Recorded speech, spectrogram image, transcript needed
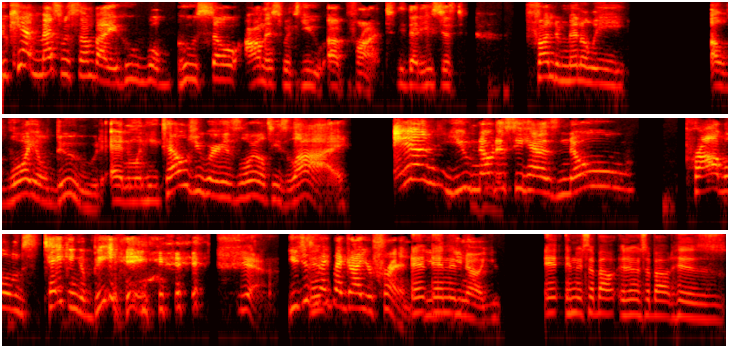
you can't mess with somebody who will who's so honest with you up front that he's just fundamentally a loyal dude and when he tells you where his loyalties lie and you Mm-hmm. notice he has no problems taking a beating yeah. you just And- make that guy your friend and- you, and you know you and, it's about and it's about his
